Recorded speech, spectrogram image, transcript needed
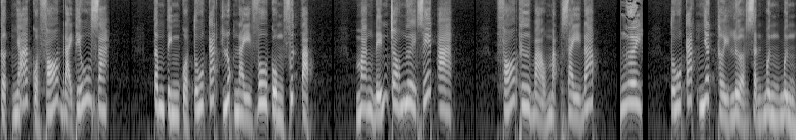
cợt nhã của phó đại thiếu gia. Tâm tình của Tú Cát lúc này vô cùng phức tạp. Mang đến cho ngươi giết à. Phó thư bảo mặt dày đáp. Ngươi, Tú Cát nhất thời lửa giận bừng bừng.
